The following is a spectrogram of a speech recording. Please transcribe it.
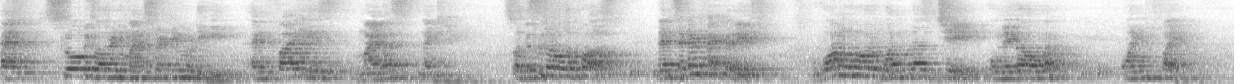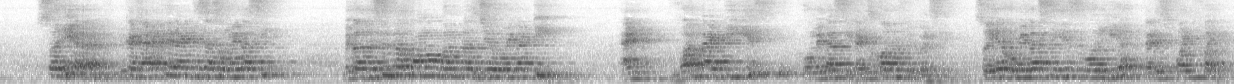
and slope is already minus 20 dB and phi is minus 90 dB. So this is about the first. Then second factor is 1 over 1 plus j omega over 0.5. So here you can directly write this as omega c because this is the form of 1 plus j omega t and 1 by t is omega c that is corner frequency. So here omega c is over here that is 0.5.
